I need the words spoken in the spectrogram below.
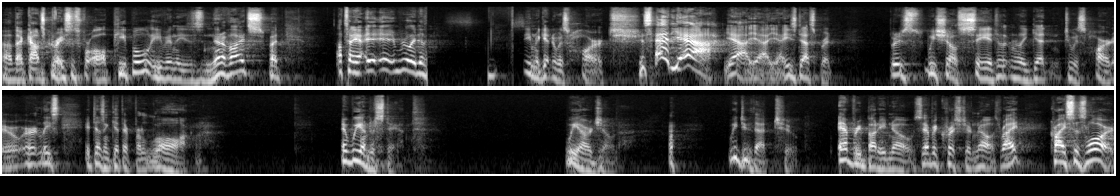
uh, that God's grace is for all people, even these Ninevites. But I'll tell you, it, it really doesn't seem to get into his heart. His head, yeah, yeah, yeah, yeah, he's desperate. But as we shall see, it doesn't really get to his heart, or, or at least it doesn't get there for long. And we understand. We are Jonah. we do that too. Everybody knows, every Christian knows, right? Christ is Lord.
